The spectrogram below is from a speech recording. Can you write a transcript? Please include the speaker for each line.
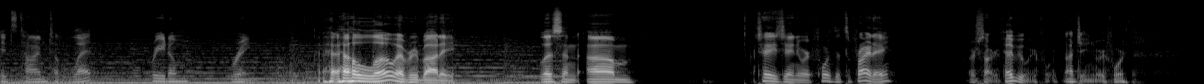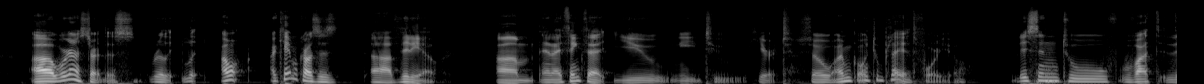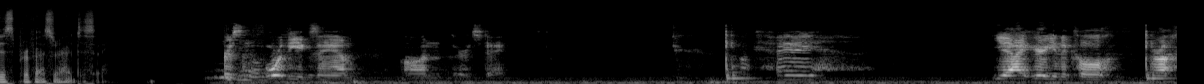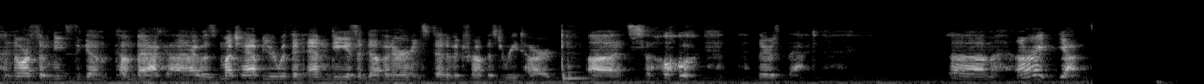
Speaker 1: It's time to let freedom ring.
Speaker 2: Hello, everybody. Listen, um, today's January 4th. It's a Friday. Or, sorry, February 4th, not January 4th. Uh, we're going to start this really. I, I came across this uh, video, um, and I think that you need to hear it. So I'm going to play it for you. Listen to what this professor had to say.
Speaker 3: Person for the exam on Thursday. Okay. Yeah, I hear you, Nicole. Northam needs to come, back. I was much happier with an MD as a governor instead of a Trumpist retard. Uh, so there's that. Um, all right, yeah.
